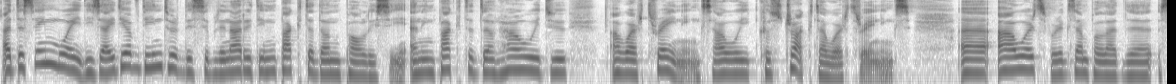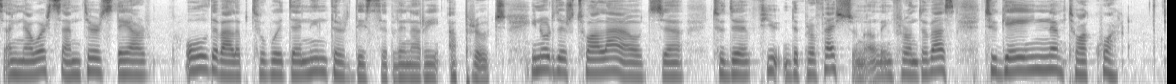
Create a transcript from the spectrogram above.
at the same way this idea of the interdisciplinarity impacted on policy and impacted on how we do our trainings, how we construct our trainings. Uh, ours, for example, at the, in our centers, they are all developed with an interdisciplinary approach in order to allow to the, the professional in front of us to gain, to acquire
